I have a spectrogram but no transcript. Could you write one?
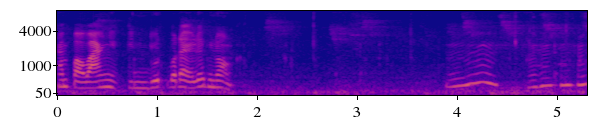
น้ำปลาหวานนี่กินยุดบ่ได้เลยพี่น้อง อืมอื้อหืออื้อหือ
